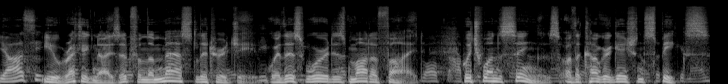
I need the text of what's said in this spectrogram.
You recognize it from the Mass liturgy, where this word is modified, which one sings or the congregation speaks.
